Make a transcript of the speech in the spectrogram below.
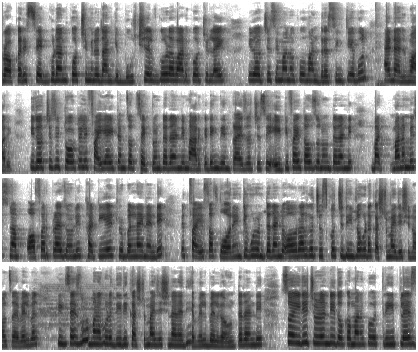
crockery set కూడా అనుకోవచ్చు మీరు. దానికి బూట్ షెల్ఫ్ కూడా వాడుకోవచ్చు. లైక్ ఇది వచ్చేసి మనకు మన డ్రెస్సింగ్ టేబుల్ అండ్ అల్మారీ ఇది వచ్చేసి totally five items of set ఉంటుందండి. మార్కెటింగ్ దీని ప్రైస్ వచ్చేసి ఎయిటీ ఫైవ్ థౌసండ్ ఉంటుందండి. బట్ మనం ఇస్తున్న offer price only thirty eight triple nine అండి. With five years of warranty కూడా ఉంటుందండి. ఓవరాల్గా చూసుకోవచ్చు దీంట్లో కూడా customization also available king size కూడా మనకు కూడా దీని కస్టమైజేషన్ అనేది అవైలబుల్గా ఉంటుందండి. సో ఇది చూడండి ఇది ఒక మనకు three place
